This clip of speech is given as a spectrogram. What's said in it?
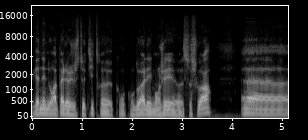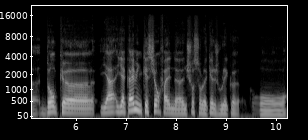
Vianney nous rappelle à juste titre euh, qu'on doit aller manger euh, ce soir. donc, il y a, a, quand même une question, enfin une, chose sur laquelle je voulais qu'on...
